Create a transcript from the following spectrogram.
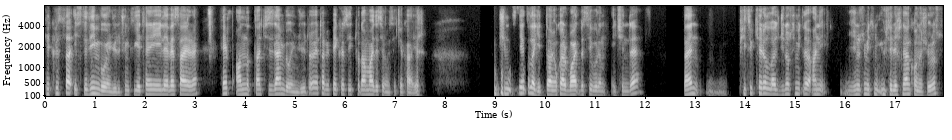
Packers'ta istediğim bir oyuncuydu. Çünkü yeteneğiyle vesaire hep anlatılan, çizilen bir oyuncuydu. E tabii Packers ilk turdan wide receiver seçecek? Hayır. Şimdi Seattle'a gitti. Hani o kadar wide receiver'ın içinde. Ben Peter Carroll'la Gino Smith'le hani Gino Smith'in yükselişinden konuşuyoruz.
